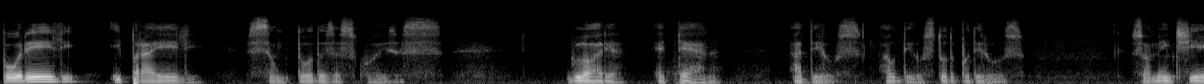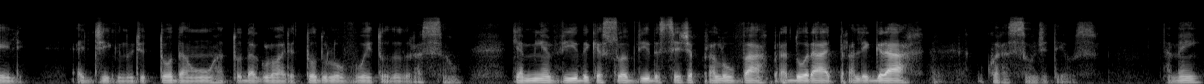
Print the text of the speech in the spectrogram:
por Ele e para Ele são todas as coisas. Glória eterna a Deus, ao Deus Todo-Poderoso. Somente Ele é digno de toda honra, toda glória, todo louvor e toda adoração. Que a minha vida, que a sua vida seja para louvar, para adorar e para alegrar o coração de Deus. Amém?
